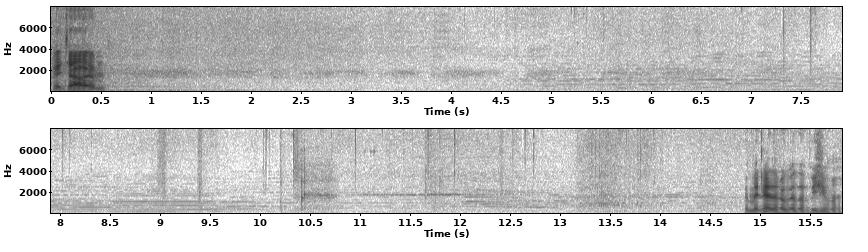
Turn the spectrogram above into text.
Wiedziałem. Emilia droga do zimy.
